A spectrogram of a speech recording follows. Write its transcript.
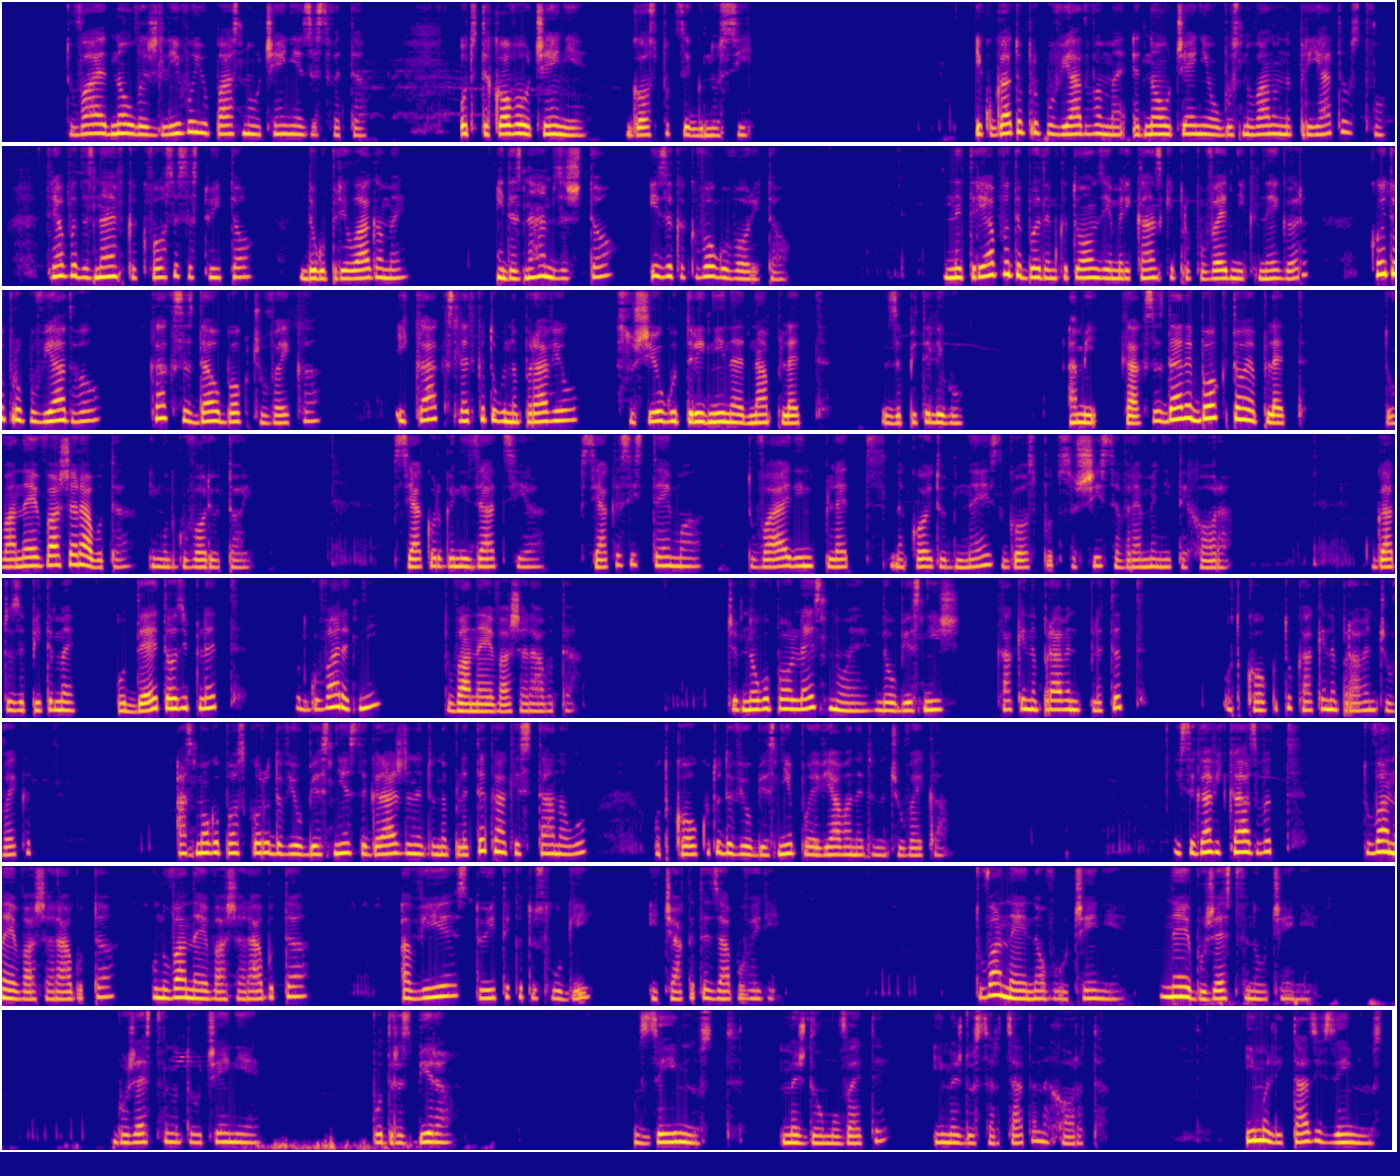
това е едно лъжливо и опасно учение за света. От такова учение Господ се гноси. И когато проповядваме едно учение, обосновано на приятелство, трябва да знаем в какво се състои то, да го прилагаме и да знаем защо и за какво говори то. Не трябва да бъдем като онзи американски проповедник негър, който проповядвал как създал Бог човека и как след като го направил, сушил го три дни на една плет. Запитали го. Ами, как създаде Бог този плет? Това не е ваша работа, им отговорил той. Всяка организация, всяка система, това е един плет, на който днес Господ суши съвременните хора. Когато запитаме, отде е този плет, отговарят ни, това не е ваша работа. Че много по-лесно е да обясниш как е направен плетът, отколкото как е направен човекът. Аз мога по-скоро да ви обясня съграждането на плета как е станало, отколкото да ви обясня появяването на човека. И сега ви казват, това не е ваша работа, онова не е ваша работа, а вие стоите като слуги и чакате заповеди. Това не е ново учение, не е божествено учение. Божественото учение подразбира взаимност между умовете и между сърцата на хората. Има ли тази взаимност?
